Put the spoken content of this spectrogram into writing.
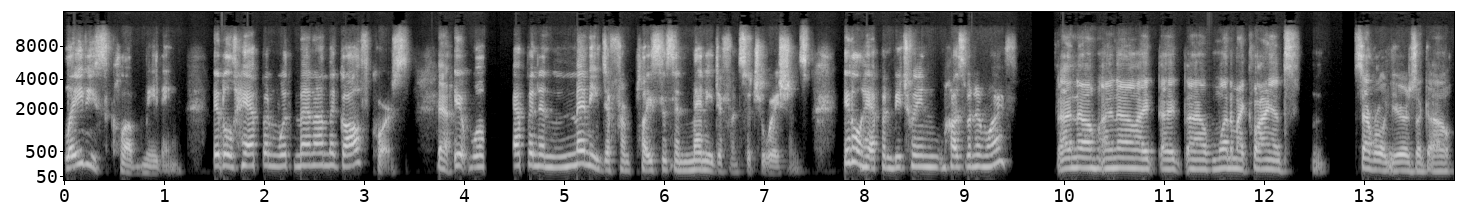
ladies club meeting. It'll happen with men on the golf course. Yeah. it will happen in many different places in many different situations. It'll happen between husband and wife. I know, I know. I, I uh, one of my clients several years ago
